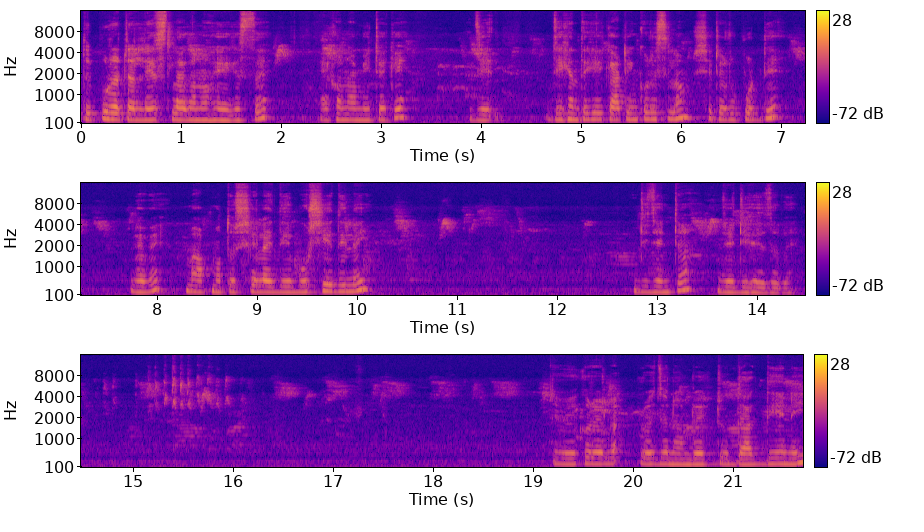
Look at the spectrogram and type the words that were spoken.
যাতে পুরোটা লেস লাগানো হয়ে গেছে। এখন আমি এটাকে যে যেখান থেকে কাটিং করেছিলাম, সেটার উপর দিয়ে এভাবে মাপ মতো সেলাই দিয়ে বসিয়ে দিলেই ডিজাইনটা রেডি হয়ে যাবে। এভাবে করে প্রয়োজন আমরা একটু দাগ দিয়ে নেই,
